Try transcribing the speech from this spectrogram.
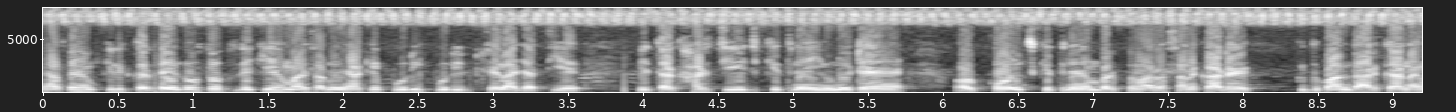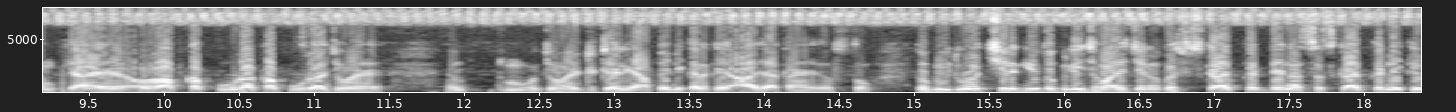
यहाँ पे हम क्लिक करते हैं दोस्तों तो देखिए हमारे सामने यहाँ की पूरी पूरी डिटेल आ जाती है अभी तक हर चीज़ कितने यूनिट है और कौन से कितने नंबर पे हमारा राशन कार्ड है, दुकानदार का नाम क्या है और आपका पूरा का पूरा जो है जो है डिटेल यहाँ पे निकल के आ जाता है दोस्तों। तो वीडियो अच्छी लगी हो तो प्लीज़ हमारे चैनल को सब्सक्राइब कर देना। सब्सक्राइब करने के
